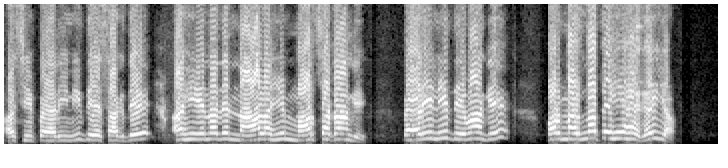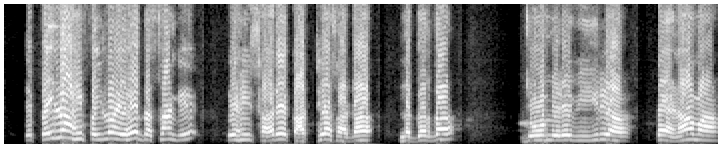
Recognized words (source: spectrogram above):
ਅਸੀਂ ਪੈੜੀ ਨਹੀਂ ਦੇ ਸਕਦੇ, ਅਸੀਂ ਇਹਨਾਂ ਦੇ ਨਾਲ ਅਸੀਂ ਮਰ ਸਕਾਂਗੇ। ਪੈੜੀ ਨਹੀਂ ਦੇਵਾਂਗੇ, ਪਰ ਮਰਨਾ ਤੇ ਅਸੀਂ ਹੈਗਾ ਹੀ ਆ। ਤੇ ਪਹਿਲਾਂ ਅਸੀਂ ਪਹਿਲਾਂ ਇਹ ਦੱਸਾਂਗੇ ਕਿ ਅਸੀਂ ਸਾਰੇ ਇਕੱਠ ਆ ਸਾਡਾ ਨਗਰ ਦਾ। ਜੋ ਮੇਰੇ ਵੀਰ ਆ, ਭੈਣਾਂ ਵਾ,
